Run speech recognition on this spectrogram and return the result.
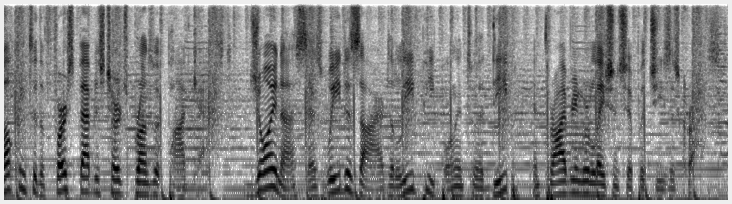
Welcome to the First Baptist Church Brunswick podcast. Join us as we desire to lead people into a deep and thriving relationship with Jesus Christ.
